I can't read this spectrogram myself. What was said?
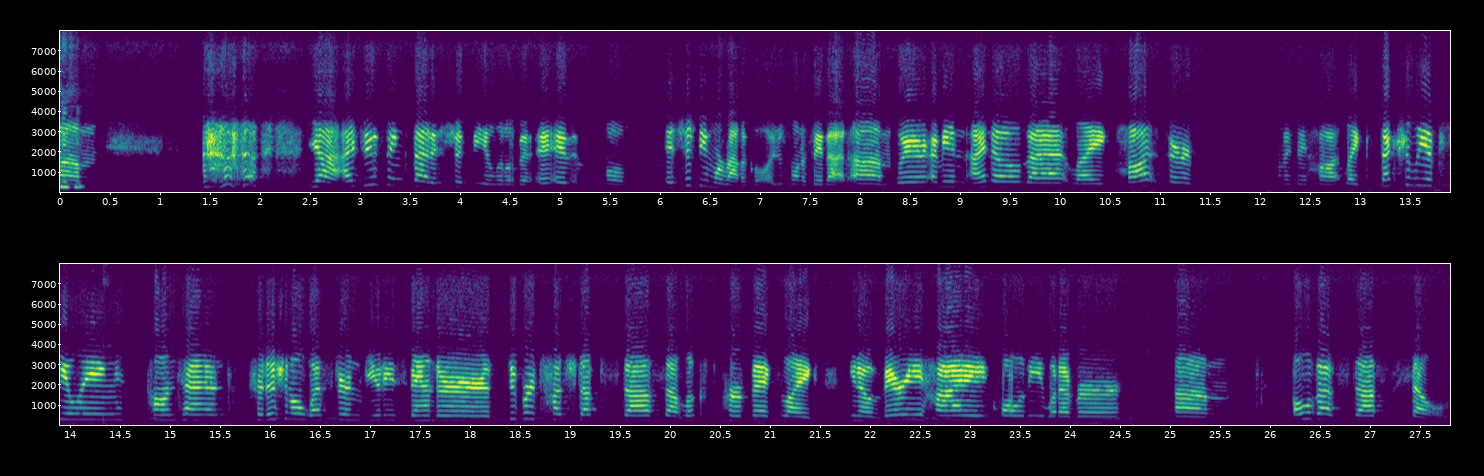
Um, yeah, I do think that it should be a little bit, it, it, well, it should be more radical. I just want to say that. Um, where, I mean, I know that, like, hot, or when I say hot, like, sexually appealing content, traditional Western beauty standards, super touched up stuff that looks perfect, like, you know, very high quality, whatever. Um, all of that stuff sells,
